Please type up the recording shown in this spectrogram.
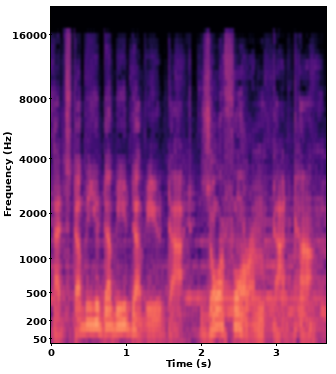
That's www.zorforum.com.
